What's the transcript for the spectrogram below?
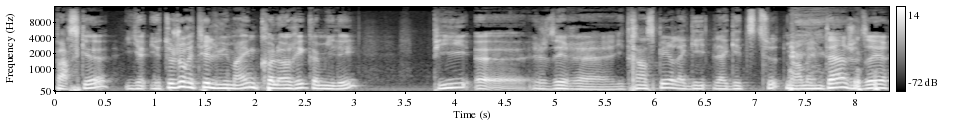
Parce que il a, il a toujours été lui-même, coloré comme il est. Puis, euh, je veux dire, euh, il transpire la, gaititude, mais en même temps, je veux dire,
